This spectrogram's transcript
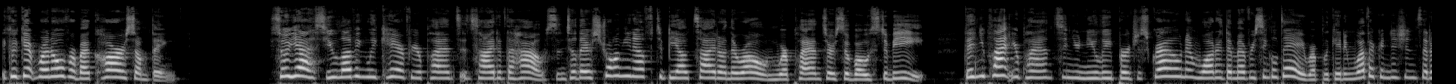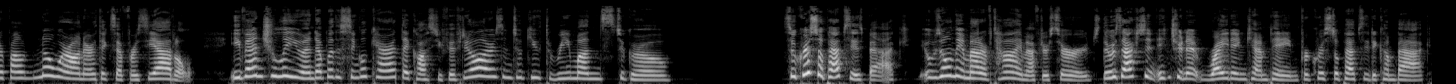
It could get run over by a car or something. So yes, you lovingly care for your plants inside of the house until they're strong enough to be outside on their own where plants are supposed to be. Then you plant your plants in your newly purchased ground and water them every single day, replicating weather conditions that are found nowhere on Earth except for Seattle. Eventually, you end up with a single carrot that cost you $50 and took you three months to grow. So Crystal Pepsi is back. It was only a matter of time after Surge. There was actually an internet write-in campaign for Crystal Pepsi to come back,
